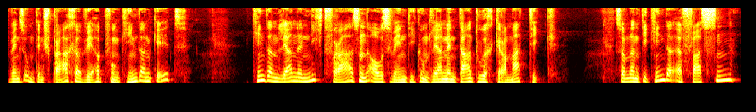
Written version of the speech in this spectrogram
wenn es um den Spracherwerb von Kindern geht, Kindern lernen nicht Phrasen auswendig und lernen dadurch Grammatik, sondern die Kinder erfassen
